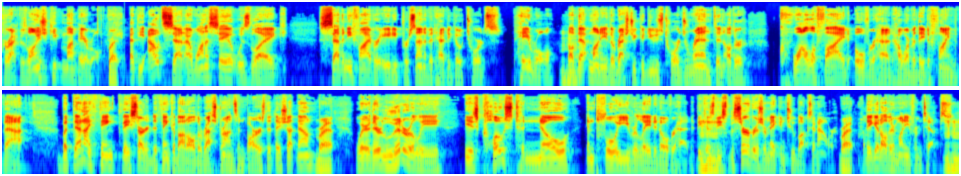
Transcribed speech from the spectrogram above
Correct. As long as you keep them on payroll. Right. At the outset, I want to say it was like 75 or 80% of it had to go towards payroll mm-hmm. of that money. The rest you could use towards rent and other qualified overhead, however they defined that. But then I think they started to think about all the restaurants and bars that they shut down. Right. where there literally is close to no employee related overhead because mm-hmm. these the servers are making two bucks an hour. Right. They get all their money from tips. Mm-hmm.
